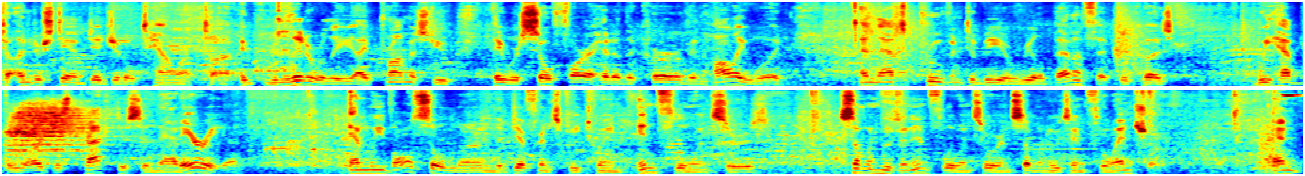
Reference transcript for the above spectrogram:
to understand digital talent. To, literally, I promise you, they were so far ahead of the curve in Hollywood, and that's proven to be a real benefit because we have the largest practice in that area. And we've also learned the difference between influencers, someone who's an influencer, and someone who's influential. And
